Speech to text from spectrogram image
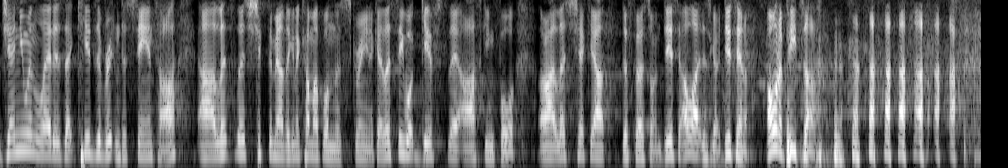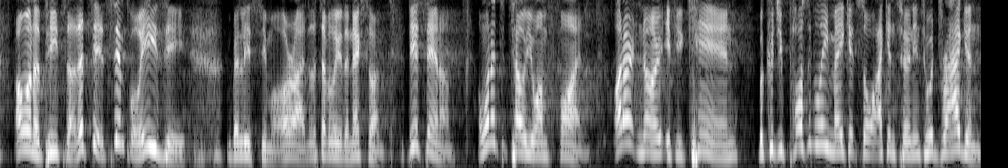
genuine letters that kids have written to Santa. Uh, let's, let's check them out. They're going to come up on the screen. Okay, let's see what gifts they're asking for. All right, let's check out the first one. Dear, I like this guy. Dear Santa, I want a pizza. I want a pizza. That's it. Easy. Bellissimo. All right, let's have a look at the next one. Dear Santa, I wanted to tell you I'm fine. I don't know if you can, but could you possibly make it so I can turn into a dragon?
